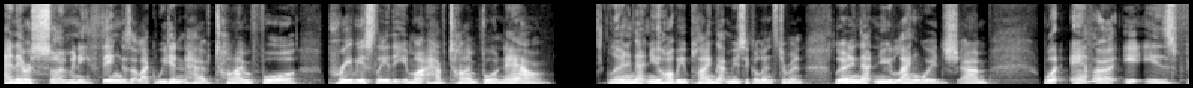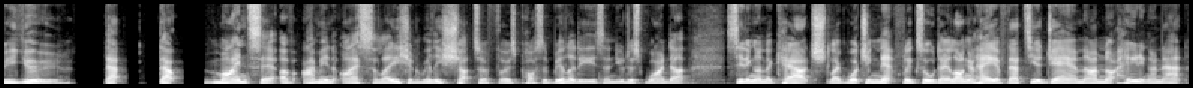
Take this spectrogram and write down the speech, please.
And there are so many things that like we didn't have time for previously that you might have time for now learning that new hobby, playing that musical instrument, learning that new language, um, whatever it is for you, that that mindset of I'm in isolation really shuts off those possibilities and you just wind up sitting on the couch like watching Netflix all day long and hey if that's your jam I'm not hating on that.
